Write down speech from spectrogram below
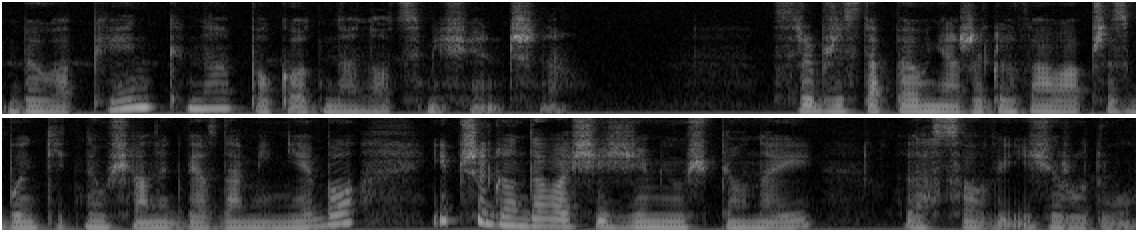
Była piękna, pogodna noc miesięczna. Srebrzysta pełnia żeglowała przez błękitne usiane gwiazdami niebo i przyglądała się ziemi uśpionej, lasowi i źródłu.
